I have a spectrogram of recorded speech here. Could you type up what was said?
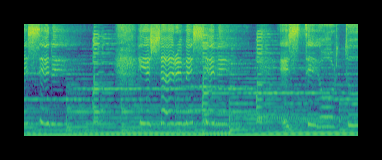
yeşermesini Yeşermesini istiyordum.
